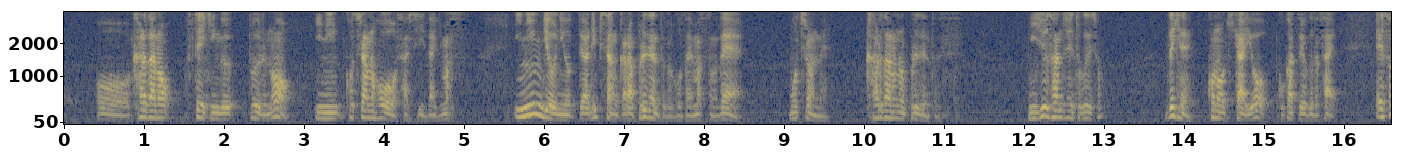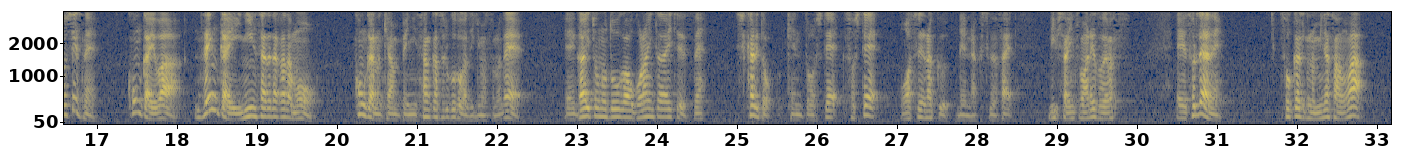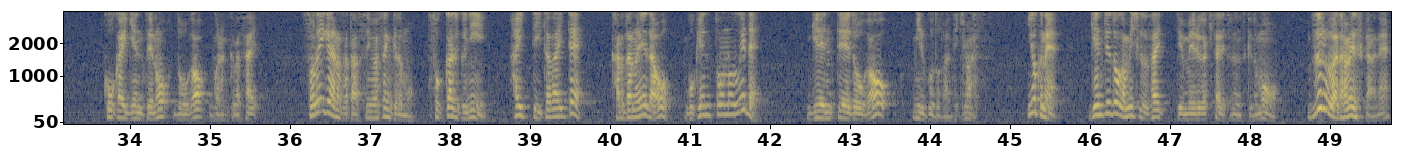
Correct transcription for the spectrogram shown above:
体のステーキングプールの委任こちらの方をさせていただきます。委任料によってはリピさんからプレゼントがございますのでもちろんね体のプレゼントです。二重三重に得でしょ？ぜひねこの機会をご活用ください、えー、そしてですね今回は前回委任された方も今回のキャンペーンに参加することができますのでえ該当の動画をご覧いただいてですねしっかりと検討してそしてお忘れなく連絡してください。リピさんいつもありがとうございます、え、それではね速稼塾の皆さんは公開限定の動画をご覧ください。それ以外の方はすいませんけども速稼塾に入っていただいて体の枝をご検討の上で限定動画を見ることができます。よくね限定動画見せてくださいっていうメールが来たりするんですけどもズルはダメですからね。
